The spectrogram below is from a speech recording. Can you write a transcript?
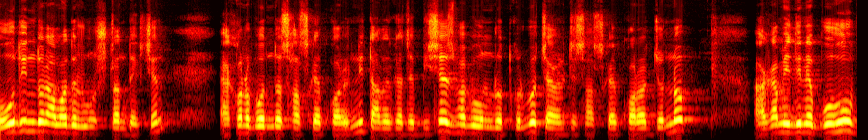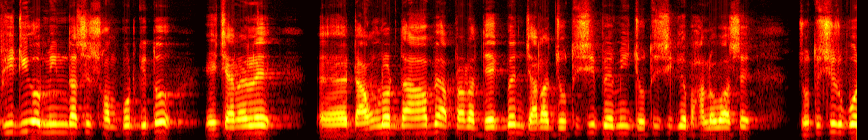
বহুদিন ধরে আমাদের অনুষ্ঠান দেখছেন এখনও পর্যন্ত সাবস্ক্রাইব করেননি, তাদের কাছে বিশেষভাবে অনুরোধ করব চ্যানেলটি সাবস্ক্রাইব করার জন্য। আগামী দিনে বহু ভিডিও মিন রাশি সম্পর্কিত এই চ্যানেলে ডাউনলোড দেওয়া হবে। আপনারা দেখবেন যারা জ্যোতিষী প্রেমী, জ্যোতিষীকে ভালোবাসে জ্যোতিষীর উপর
